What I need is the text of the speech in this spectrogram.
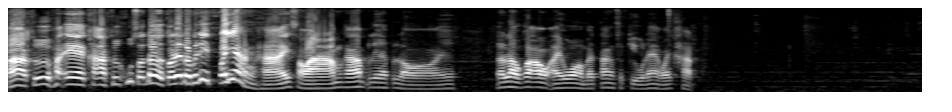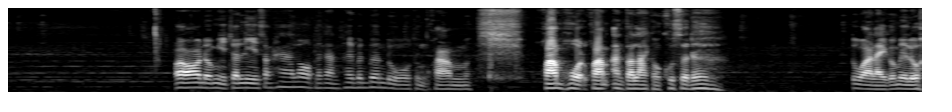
ข้าคือพระเอกข้าคือคูซเดอร์ก็เล่นโดยไม่ได้ไปอย่างหายสามครับ เรียบร้อย แล้วเราก็เอาไอวอลมาตั้งสกิลแรกไว้ขัดอ๋อเดี๋ยวมีจะรีสักห้ารอบแล้วกัน ให้เพื่อนๆดูถึงความความโหดความอันตรายของคูซเดอร์ ตัวอะไรก็ไม่รู้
